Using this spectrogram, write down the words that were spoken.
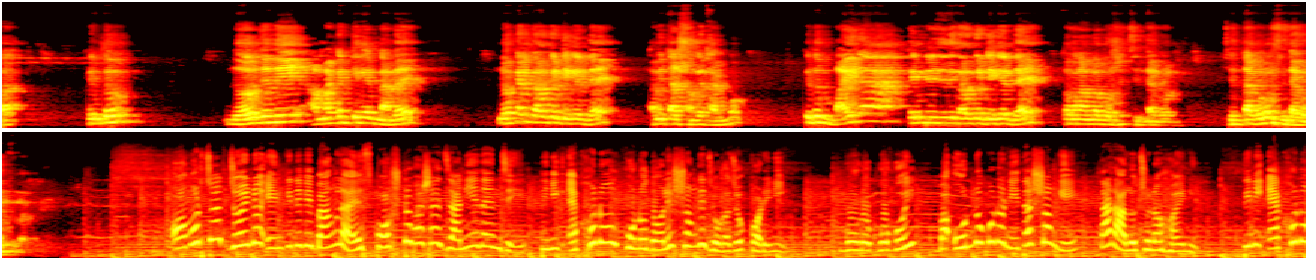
না। কিন্তু দল যদি আমাকে টিকিট না দেয় লোকাল কাউকে টিকিট দেয় আমি তার সঙ্গে থাকব। কিন্তু বাইরা কেন্দ্রে যদি কাউকে টিকিট দেয় তখন আমরা বসে চিন্তা করব চিন্তা করব চিন্তা করতে লাগবে। অমরচাঁদ জৈন এনকেটিভি বাংলায় স্পষ্ট ভাষায় জানিয়ে দেন যে তিনি এখনও কোনো দলের সঙ্গে যোগাযোগ করেনি। গৌরব গগৈ বা অন্য কোনো নেতার সঙ্গে তার আলোচনা হয়নি। তিনি এখনও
